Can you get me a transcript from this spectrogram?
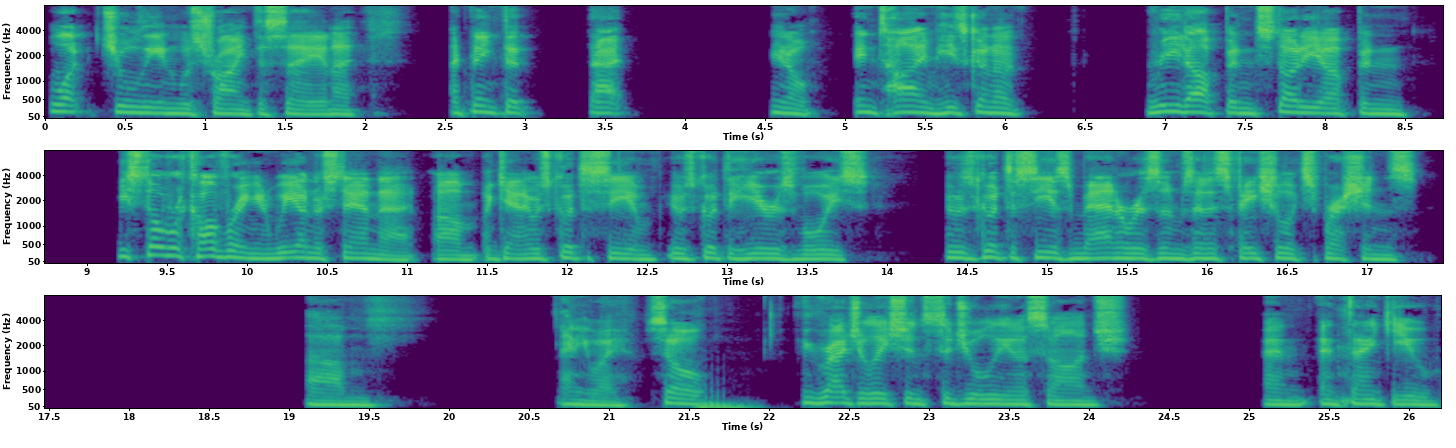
what Julian was trying to say, and I, I think that that, you know, in time he's going to read up and study up, and he's still recovering, and we understand that. Um, again, it was good to see him. It was good to hear his voice. It was good to see his mannerisms and his facial expressions. Um. Anyway, so congratulations to Julian Assange, and and thank you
